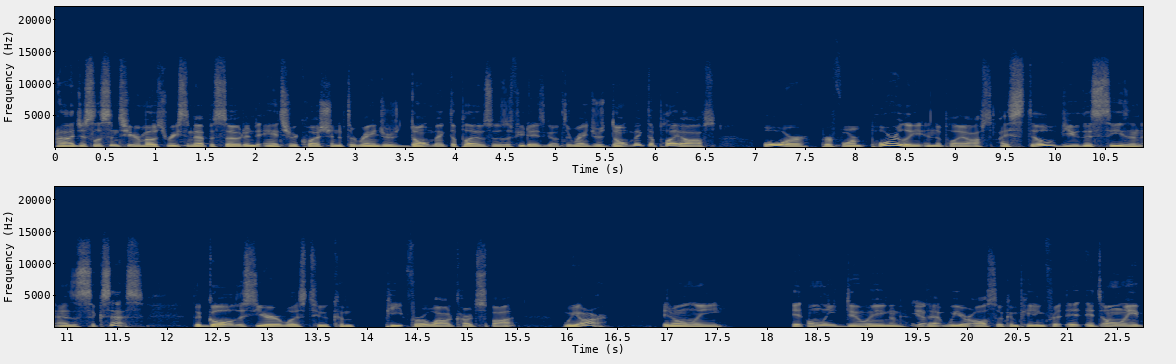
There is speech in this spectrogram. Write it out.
uh, just listen to your most recent episode, and to answer your question, if the Rangers don't make the playoffs, this was a few days ago, if the Rangers don't make the playoffs or perform poorly in the playoffs, I still view this season as a success. The goal of this year was to compete for a wild card spot. We are. It only it only doing Yeah. that we are also competing for it, it's only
